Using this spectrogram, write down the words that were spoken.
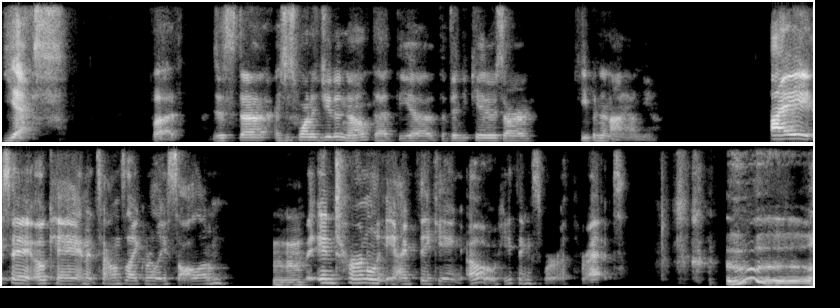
yes, but just uh, I just wanted you to know that the uh, the Vindicators are keeping an eye on you. I say okay, and it sounds like really solemn. Mm-hmm. But internally, I'm thinking, oh, he thinks we're a threat. Ooh.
